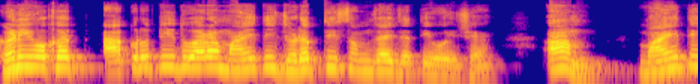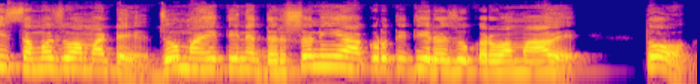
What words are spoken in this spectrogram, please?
ઘણી વખત આકૃતિ દ્વારા માહિતી ઝડપથી સમજાઈ જતી હોય છે. આમ, માહિતી સમજવા માટે જો માહિતીને દર્શનીય આકૃતિથી રજૂ કરવામાં આવે, તો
